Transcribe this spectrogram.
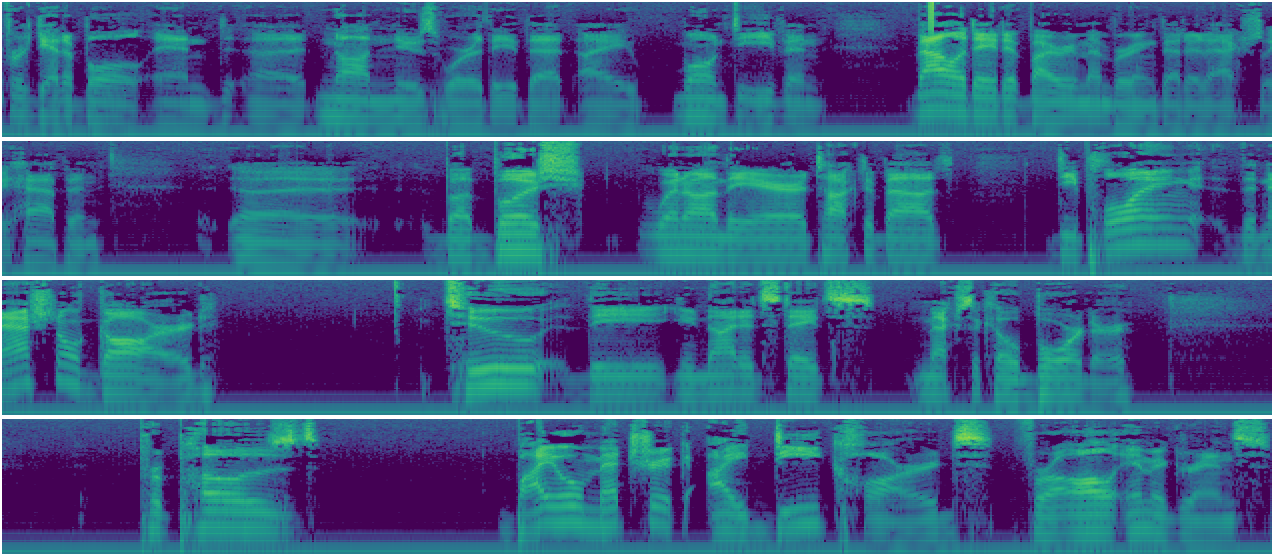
forgettable and uh, non-newsworthy that I won't even validate it by remembering that it actually happened. Uh, but Bush went on the air, talked about deploying the National Guard to the United States Mexico border, proposed biometric ID cards for all immigrants,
